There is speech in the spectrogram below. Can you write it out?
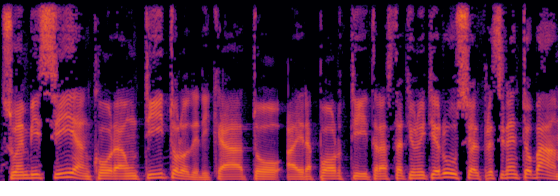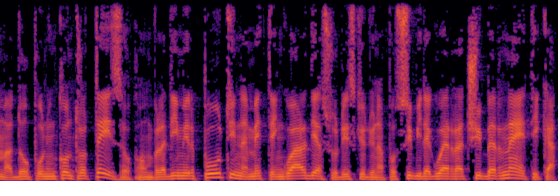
Su NBC ancora un titolo dedicato ai rapporti tra Stati Uniti e Russia. Il presidente Obama, dopo un incontro teso con Vladimir Putin, mette in guardia sul rischio di una possibile guerra cibernetica.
